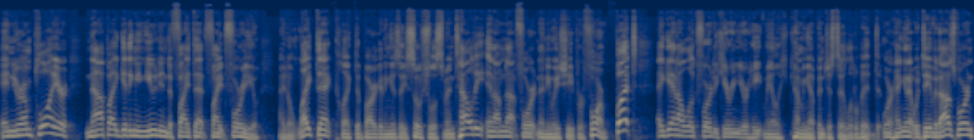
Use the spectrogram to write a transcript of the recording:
and your employer, not by getting a union to fight that fight for you. I don't like that. Collective bargaining is a socialist mentality, and I'm not for it in any way, shape, or form. But again, I'll look forward to hearing your hate mail coming up in just a little bit. We're hanging out with David Osborne,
